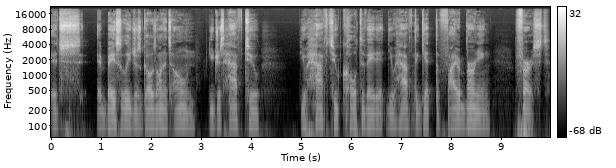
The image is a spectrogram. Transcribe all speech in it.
it's it basically just goes on its own. You just have to you have to cultivate it. You have to get the fire burning first.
